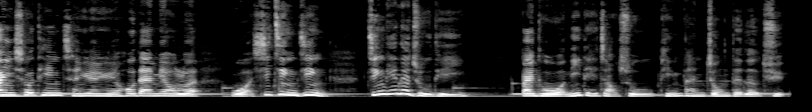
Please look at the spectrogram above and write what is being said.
欢迎收听陈圆圆后代妙论，我是静静。今天的主题，拜托你得找出平凡中的乐趣。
